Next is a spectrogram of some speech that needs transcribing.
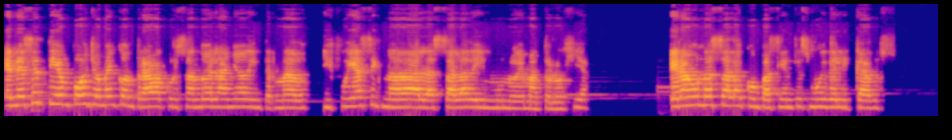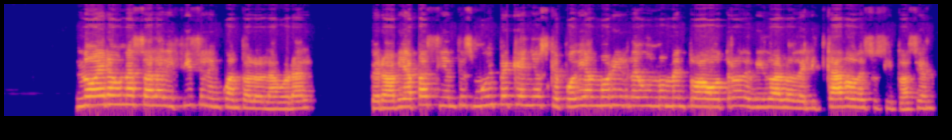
En ese tiempo yo me encontraba cursando el año de internado y fui asignada a la sala de inmunohematología. Era una sala con pacientes muy delicados. No era una sala difícil en cuanto a lo laboral, pero había pacientes muy pequeños que podían morir de un momento a otro debido a lo delicado de su situación.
